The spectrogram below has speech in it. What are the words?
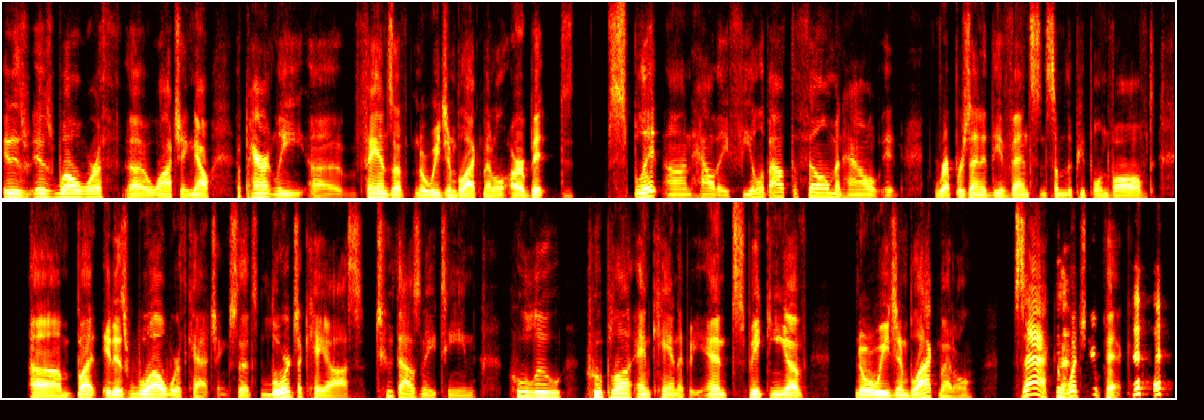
it is is well worth uh, watching. Now, apparently, uh, fans of Norwegian black metal are a bit split on how they feel about the film and how it represented the events and some of the people involved. Um, but it is well worth catching. So that's Lords of Chaos, 2018, Hulu, Hoopla, and Kanopy. And speaking of Norwegian black metal, Zach, what's your pick?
